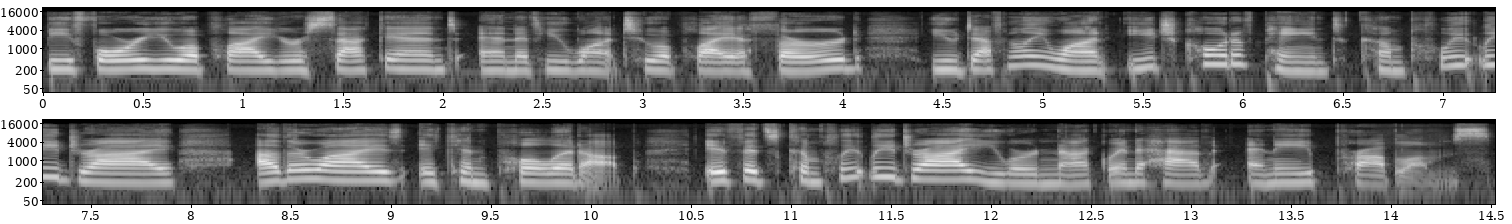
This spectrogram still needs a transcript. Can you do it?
before you apply your second. And if you want to apply a third, you definitely want each coat of paint completely dry. Otherwise, it can pull it up. If it's completely dry, you are not going to have any problems.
